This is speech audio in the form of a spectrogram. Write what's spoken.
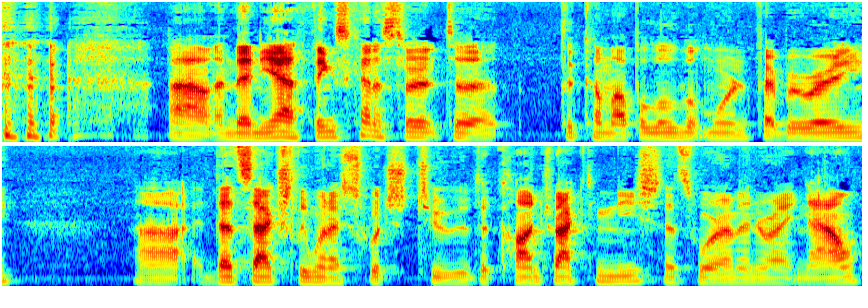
uh, and then yeah, things kind of started to to come up a little bit more in February. Uh, that's actually when I switched to the contracting niche. That's where I'm in right now,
